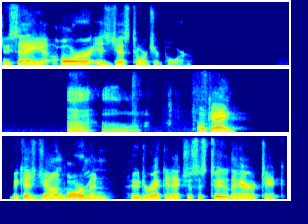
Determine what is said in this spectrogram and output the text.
who say horror is just torture porn. Mm-hmm. Okay. Because John Boorman, who directed Exorcist II: The Heretic,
